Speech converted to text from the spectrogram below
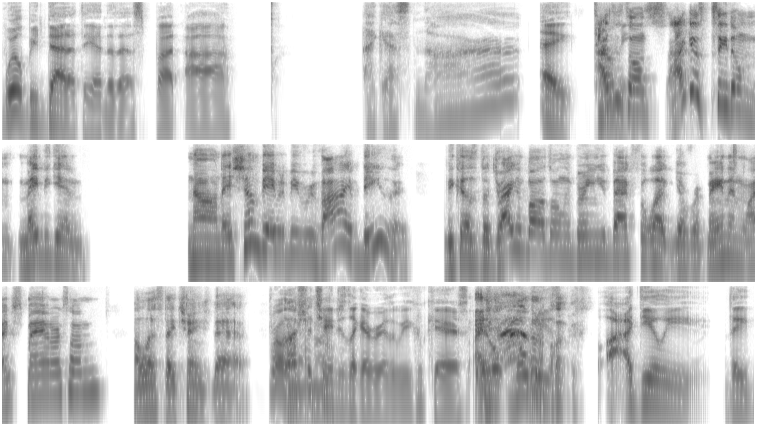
will be dead at the end of this but uh i guess not hey i just me. don't i can see them maybe getting no they shouldn't be able to be revived either because the Dragon Balls only bring you back for like your remaining lifespan or something, unless they change that. Bro, that shit know. changes like every other week. Who cares? I hope nobody's. ideally, they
